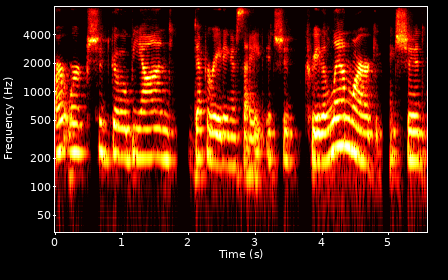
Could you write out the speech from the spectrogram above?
artwork should go beyond decorating a site. It should create a landmark. It should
